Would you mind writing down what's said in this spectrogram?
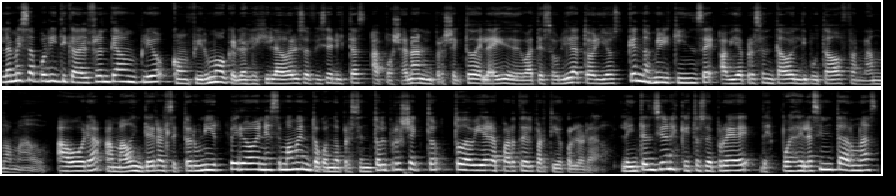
La mesa política del Frente Amplio confirmó que los legisladores oficialistas apoyarán el proyecto de ley de debates obligatorios que en 2015 había presentado el diputado Fernando Amado. Ahora, Amado integra el sector UNIR, pero en ese momento, cuando presentó el proyecto, todavía era parte del Partido Colorado. La intención es que esto se pruebe después de las internas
